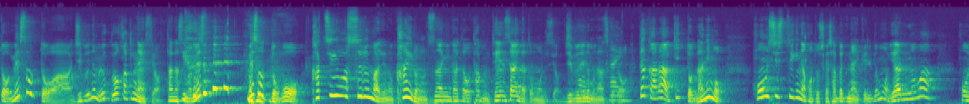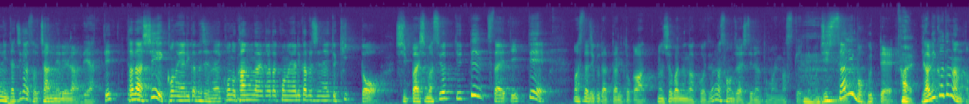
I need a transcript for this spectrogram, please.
とメソッドは自分でもよく分かってないんですよ。ただそのメソ メソッドを活用するまでの回路のつなぎ方を多分天才だと思うんですよ。自分でもなんですけど、はいはい。だからきっと何も本質的なことしか喋ってないけれどもやるのは本人たちがそのチャンネル選んでやってただしこのやり方じゃないこの考え方このやり方じゃないときっと失敗しますよって言って伝えていって増田塾だったりとか商売の学校というのが存在しているんだと思いますけれども実際に僕ってはいやり方なんか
